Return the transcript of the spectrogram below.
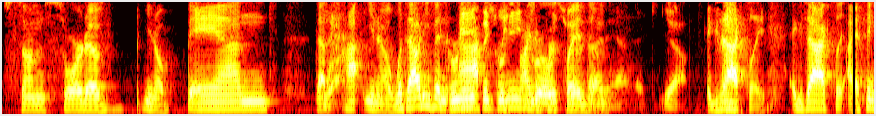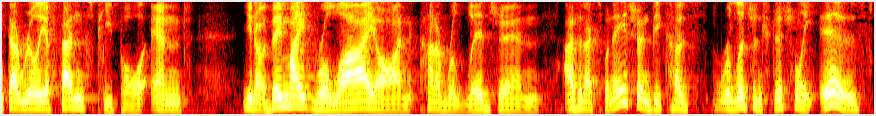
some sort of, you know, band that, Yeah. ha- you know, without even Green, actually trying to persuade them. dynamic. Yeah. Exactly. Exactly. I think that really offends people and you know, they might rely on kind of religion as an explanation because religion traditionally is,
